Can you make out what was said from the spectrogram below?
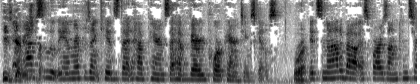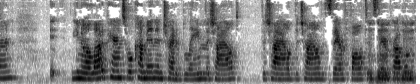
He's getting spanked. Absolutely, and represent kids that have parents that have very poor parenting skills. Right. It's not about, as far as I'm concerned, it, you know, a lot of parents will come in and try to blame the child. The child, the child, it's their fault, it's their Mhm, problem. mhm.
